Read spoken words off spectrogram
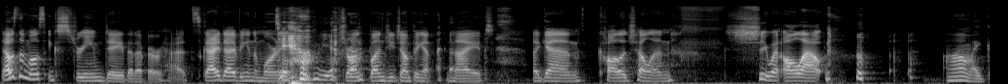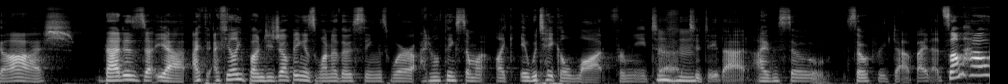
That was the most extreme day that I've ever had. Skydiving in the morning, Damn, yeah. drunk bungee jumping at night. Again, college Helen, she went all out. Oh my gosh. That is, uh, yeah. I, th- I feel like bungee jumping is one of those things where I don't think someone, like, it would take a lot for me to, mm-hmm. to do that. I'm so, so freaked out by that. Somehow,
